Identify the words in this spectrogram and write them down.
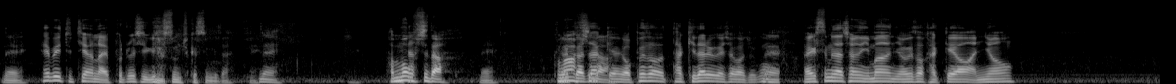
네. 헤비 듀티한 라이프를 즐기셨으면 좋겠습니다. 네. 네. 밥 먹읍시다. 네. 그만합시다. 여기까지 할게요. 옆에서 다 기다리고 계셔가지고. 네. 알겠습니다. 저는 이만 여기서 갈게요. 안녕.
